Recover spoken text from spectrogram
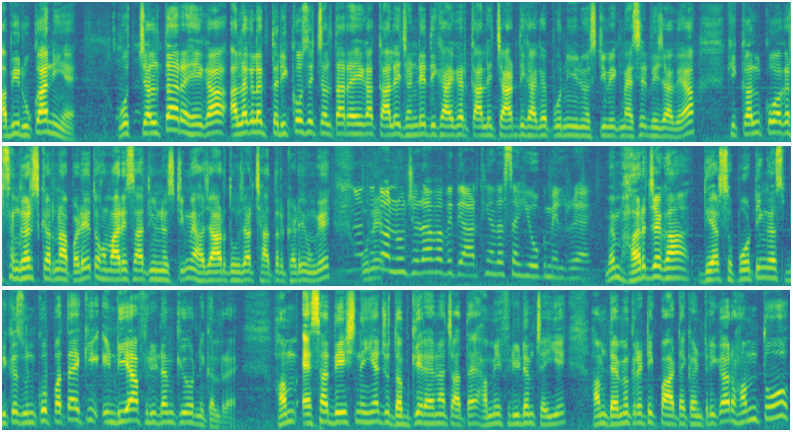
अभी रुका नहीं है। वो चलता रहेगा अलग अलग तरीक़ों से चलता रहेगा। काले झंडे दिखाए गए काले चार्ट दिखाए गए पूरी यूनिवर्सिटी में एक मैसेज भेजा गया कि कल को अगर संघर्ष करना पड़े तो हमारे साथ यूनिवर्सिटी में हज़ार दो हज़ार छात्र खड़े होंगे। तो उन्हें तो जोड़ा वा विद्यार्थियों का सहयोग मिल रहा है। मैम हर जगह they are supporting us because उनको पता है कि इंडिया फ्रीडम की ओर निकल रहा है। हम ऐसा देश नहीं है जो दबके रहना चाहता है। हमें फ्रीडम चाहिए। हम डेमोक्रेटिक पार्ट है कंट्री का और हम तो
